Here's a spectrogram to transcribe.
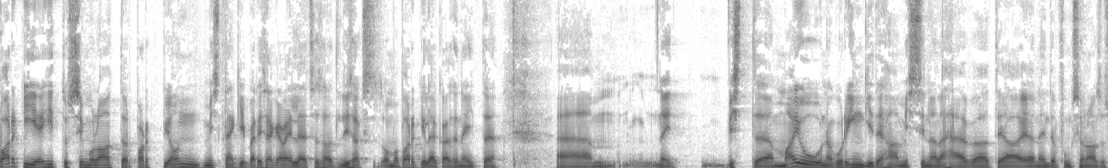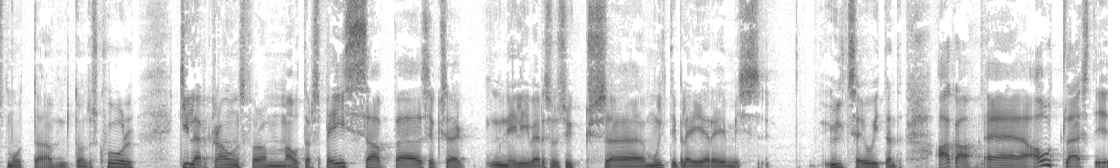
pargi ehitussimulaator Park Beyond, mis nägi päris äge välja, et sa saad lisaks oma pargile ka neid um,, neid vist maju nagu ringi teha, mis sinna lähevad ja, ja nende funktsionaalsust muuta, tundus cool. Killer Crowns from Outer Space saab siukse neli versus üks multiplayer'i, mis üldse ei huvitanud, aga äh, Outlasti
